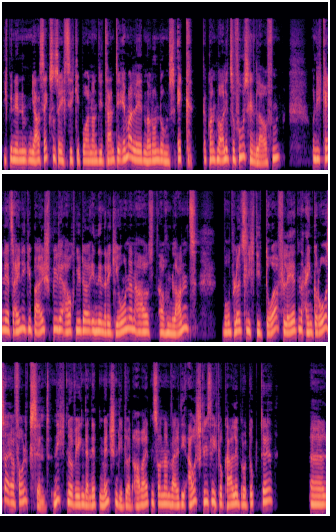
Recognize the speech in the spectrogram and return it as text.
ich bin im Jahr 66 geboren, an die Tante Emma Läden rund ums Eck. Da konnten wir alle zu Fuß hinlaufen. Und ich kenne jetzt einige Beispiele auch wieder in den Regionen aus, auf dem Land, wo plötzlich die Dorfläden ein großer Erfolg sind. Nicht nur wegen der netten Menschen, die dort arbeiten, sondern weil die ausschließlich lokale Produkte äh,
